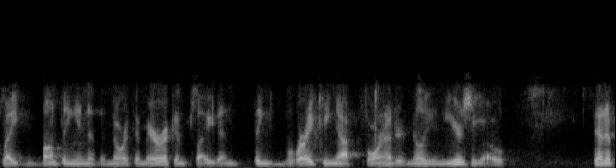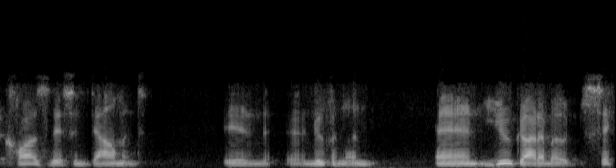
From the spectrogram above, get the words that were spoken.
plate bumping into the North American plate and things breaking up 400 million years ago that have caused this endowment in uh, Newfoundland. And you've got about six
